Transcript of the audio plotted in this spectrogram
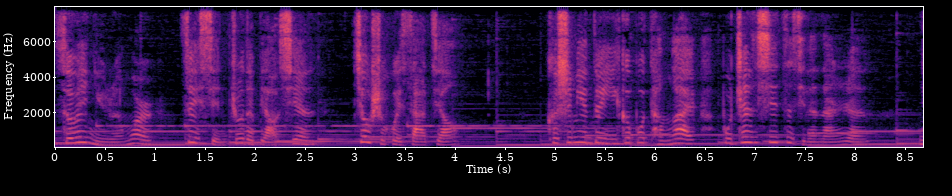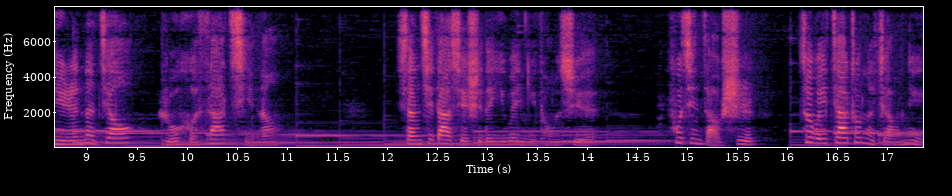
所谓女人味儿，最显著的表现就是会撒娇。可是面对一个不疼爱、不珍惜自己的男人，女人那娇如何撒起呢？想起大学时的一位女同学，父亲早逝，作为家中的长女。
